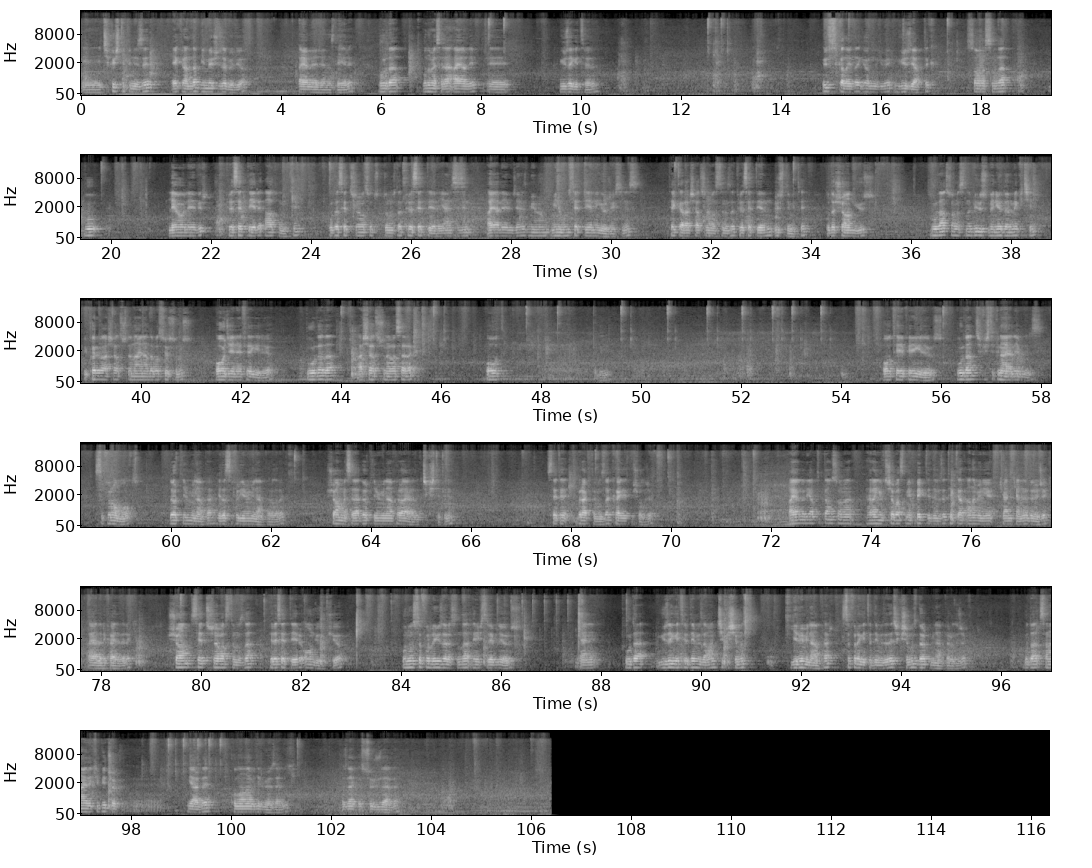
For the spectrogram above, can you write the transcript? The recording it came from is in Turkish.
e, çıkış tipinizi ekranda 1500'e bölüyor ayarlayacağınız değeri. Burada bunu mesela ayarlayıp e, 100'e getirelim. Üst skalayı da gördüğünüz gibi 100 yaptık. Sonrasında bu LOL1 preset değeri alt limiti. Burada set tuşuna tuttuğunuzda preset değeri yani sizin ayarlayabileceğiniz minimum, minimum set değerini göreceksiniz. Tekrar aşağı tuşuna preset değerinin üst limiti. Bu da şu an 100. Buradan sonrasında bir üst menüye dönmek için yukarı ve aşağı tuşlarına aynı anda basıyorsunuz. OCNF geliyor. Burada da aşağı tuşuna basarak O OTP'ye geliyoruz. Buradan çıkış tipini ayarlayabiliriz. 0.10 volt, 420 mAh ya da 0.20 mAh olarak. Şu an mesela 420 mAh ayarladık çıkış tipini. Sete bıraktığımızda kaydetmiş olacak. Ayarları yaptıktan sonra herhangi bir tuşa basmayıp beklediğimizde tekrar ana menüye kendi kendine dönecek ayarları kaydederek. Şu an set tuşuna bastığımızda preset değeri 10 gözüküyor. Bunu 0 ile 100 arasında değiştirebiliyoruz. Yani burada 100'e getirdiğimiz zaman çıkışımız 20 mAh, 0'a getirdiğimizde de çıkışımız 4 mAh olacak. Bu da sanayideki birçok e, yerde kullanılabilir bir özellik. Özellikle sürücülerde.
